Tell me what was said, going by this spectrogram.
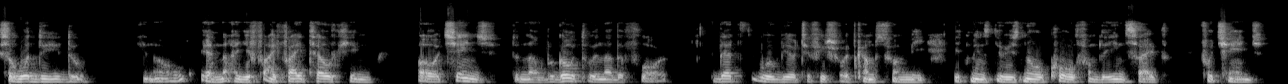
So what do you do? You know, and if, if I tell him, oh, change the number, go to another floor, that will be artificial. It comes from me. It means there is no call from the inside for change.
